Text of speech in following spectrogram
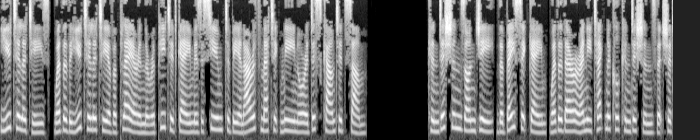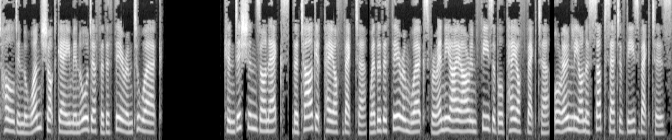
Utilities – whether the utility of a player in the repeated game is assumed to be an arithmetic mean or a discounted sum. Conditions on G the basic game whether there are any technical conditions that should hold in the one-shot game in order for the theorem to work. Conditions on X the target payoff vector whether the theorem works for any IR and feasible payoff vector, or only on a subset of these vectors.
